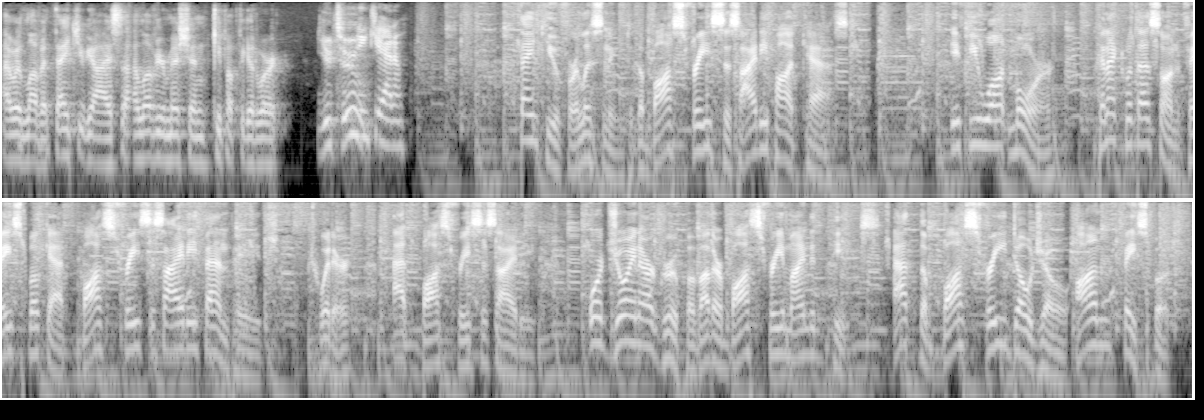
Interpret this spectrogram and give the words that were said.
I would love it. Thank you, guys. I love your mission. Keep up the good work. You too. Thank you, Adam. Thank you for listening to the Boss Free Society podcast. If you want more Connect with us on Facebook at Boss Free Society fan page, Twitter at Boss Free Society, or join our group of other boss free minded peeps at the Boss Free Dojo on Facebook.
